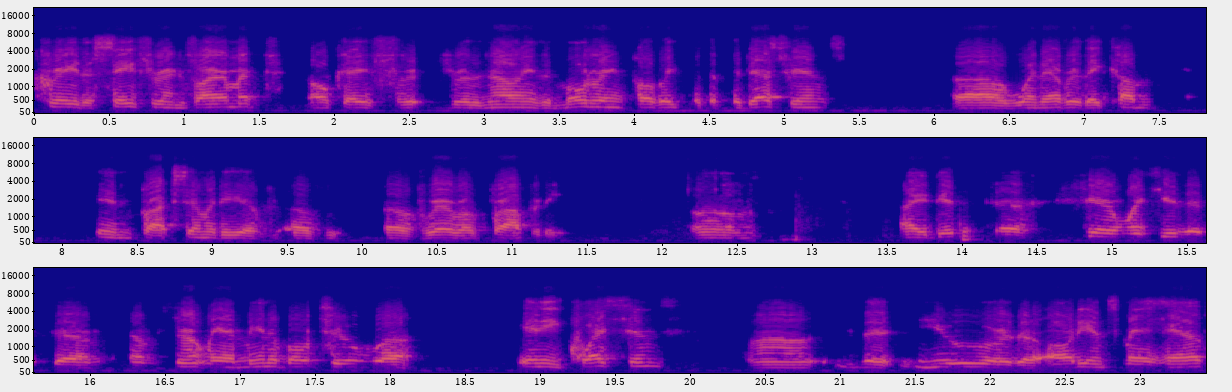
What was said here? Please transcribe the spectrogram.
create a safer environment, okay, for, for not only the motoring public, but the pedestrians uh, whenever they come in proximity of, of, of railroad property. Um, I did uh, share with you that uh, I'm certainly amenable to uh, any questions uh, that you or the audience may have,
